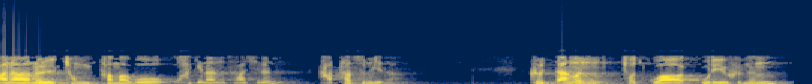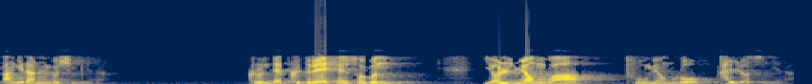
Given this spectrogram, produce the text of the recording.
가나안을 정탐하고 확인한 사실은 같았습니다. 그 땅은 젖과 꿀이 흐르는 땅이라는 것입니다. 그런데 그들의 해석은 10명과 2명으로 갈렸습니다.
